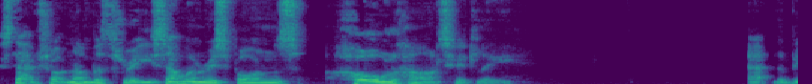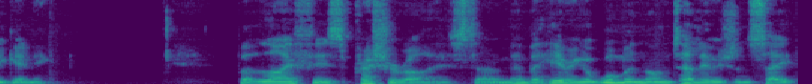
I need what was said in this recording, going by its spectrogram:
Snapshot number three someone responds wholeheartedly at the beginning. But life is pressurized. I remember hearing a woman on television say,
